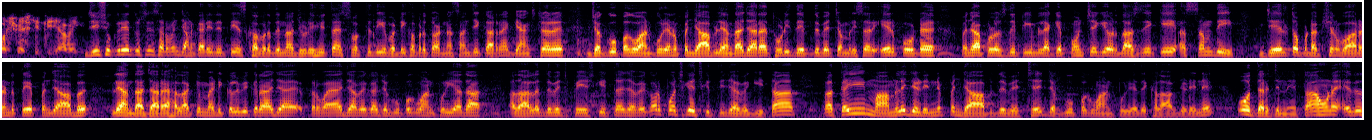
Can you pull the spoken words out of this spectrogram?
ਪੁੱਛਗਿੱਛ ਕੀਤੀ ਜਾਵੇਗੀ। ਜੀ ਸ਼ੁਕਰੀਆ ਤੁਸੀਂ ਸਰਵਨ ਜਾਣਕਾਰੀ ਦਿੱਤੀ ਇਸ ਖਬਰ ਦੇ ਨਾਲ ਜੁੜੀ ਹੋਈ ਤਾਂ ਇਸ ਵਕਤ ਦੀ ਇਹ ਵੱਡੀ ਖਬਰ ਤੁਹਾਡੇ ਨਾਲ ਸਾਂਝੀ ਕਰ ਰਹੇ ਗੈਂਗਸਟਰ ਜੱਗੂ ਭਗਵਾਨਪੁਰੀਆ ਨੂੰ ਪੰਜਾਬ ਲਿਆਂਦਾ ਜਾ ਰਿਹਾ ਥੋੜੀ ਦੇਰ ਦੇ ਵਿੱਚ ਅੰਮ੍ਰਿਤਸਰ 에ਅਰਪੋਰਟ ਪੰਜਾਬ ਪੁਲਿਸ ਦੀ ਟੀਮ ਲੈ ਕੇ ਪਹੁੰਚੇਗੀ ਔਰ ਦੱਸ ਦਈਏ ਕਿ ਅਸਮ ਦੀ ਜੇਲ੍ਹ ਤੋਂ ਪ੍ਰੋਡਕਸ਼ਨ ਵਾਰੰਟ ਤੇ ਪੰਜਾਬ ਲਿਆਂਦਾ ਜਾ ਰਿਹਾ ਹਾਲਾਂਕਿ ਮੈਡੀਕਲ ਵੀ ਕਰਾਇਆ ਜਾ ਕਰਵਾਇਆ ਜਾਵੇਗਾ। ਜੱਗੂ ਭਗਵਾਨਪੁਰੀਆ ਦਾ ਅਦਾਲਤ ਦੇ ਵਿੱਚ ਪੇਸ਼ ਕੀਤਾ ਜਾਵੇਗਾ ਔਰ ਪੁੱਛਗਿੱਛ ਕੀਤੀ ਜਾਵੇਗੀ। ਤਾਂ ਕਈ ਮਾਮਲੇ ਜਿਹੜੇ ਨੇ ਪੰਜਾਬ ਦੇ ਵਿੱਚ ਜੱਗੂ ਭਗਵਾਨਪੁਰੀਆ ਦੇ ਖਿਲਾਫ ਜਿਹੜੇ ਨੇ ਉਹ ਦਰਜ ਨੇ। ਤਾਂ ਹੁਣ ਇਹਦੇ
